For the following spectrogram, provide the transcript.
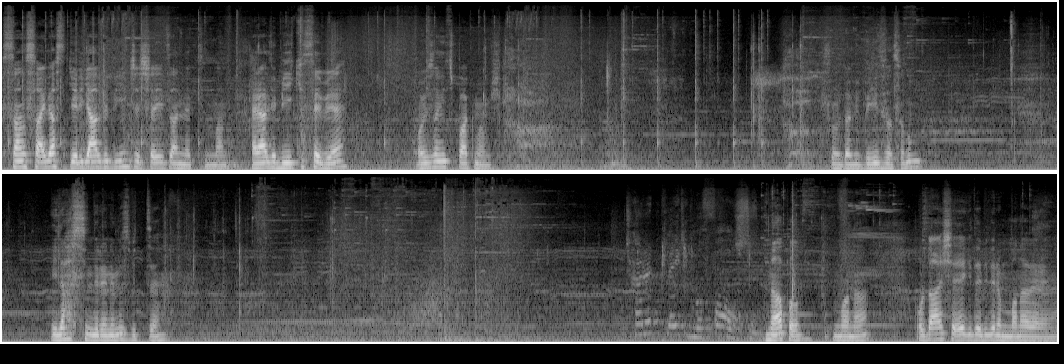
Sen Silas geri geldi deyince şey zannettim ben. Herhalde bir iki seviye. O yüzden hiç bakmamıştım. Şurada bir base atalım. İlah sindirenimiz bitti. Ne yapalım? Mana. Buradan şeye gidebilirim mana verene.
